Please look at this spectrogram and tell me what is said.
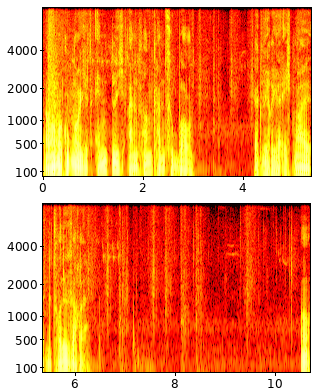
Dann wollen wir mal gucken, ob ich jetzt endlich anfangen kann zu bauen. Das wäre ja echt mal eine tolle Sache. Oh.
